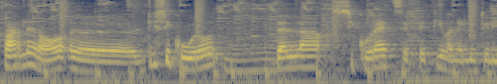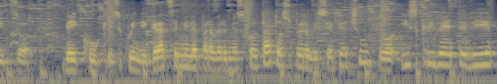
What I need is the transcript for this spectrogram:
parlerò eh, di sicuro della sicurezza effettiva nell'utilizzo dei cookies. Quindi grazie mille per avermi ascoltato, spero vi sia piaciuto, iscrivetevi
